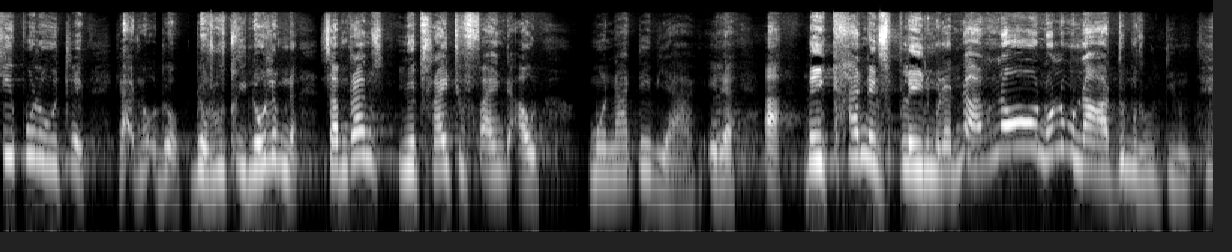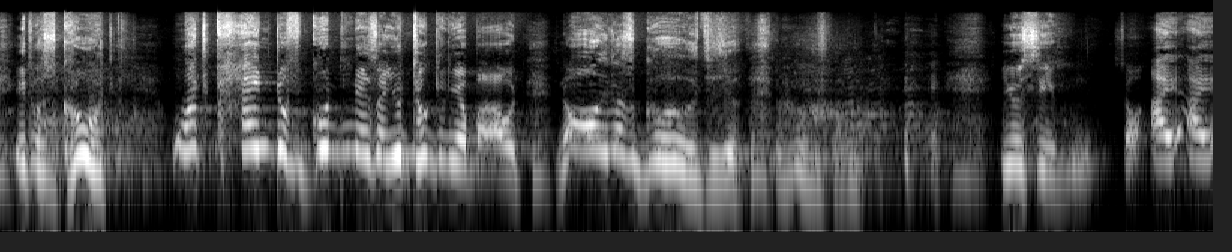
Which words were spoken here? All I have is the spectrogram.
people would say, yeah, no, no, no, Ruti, no, no, no." Sometimes you try to find out, "Monate bjang?" Uh, ah, they can't explain. No, no, no. It was good. What kind of goodness are you talking about? No, it was good. You see, so I, I,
